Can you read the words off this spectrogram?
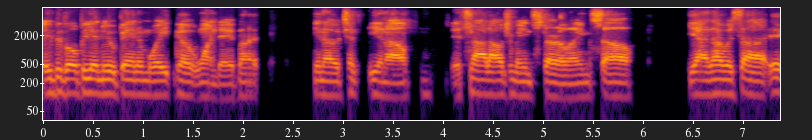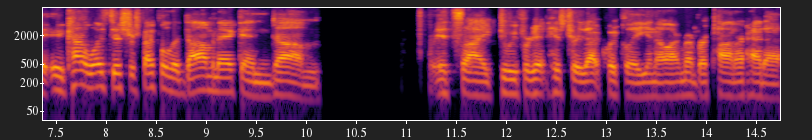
maybe there'll be a new bantamweight goat one day. But, you know, you know, it's not Aljamain Sterling. So, yeah, that was, uh, it, it kind of was disrespectful to Dominick. And, um, it's like, do we forget history that quickly? You know, I remember Conor had a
